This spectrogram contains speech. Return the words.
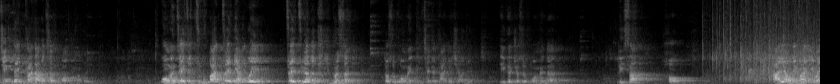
今天看到的成果。我们这次主办这两位最主要的 key person 都是我们以前的台美小姐，一个就是我们的 Lisa Ho，还有另外一位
